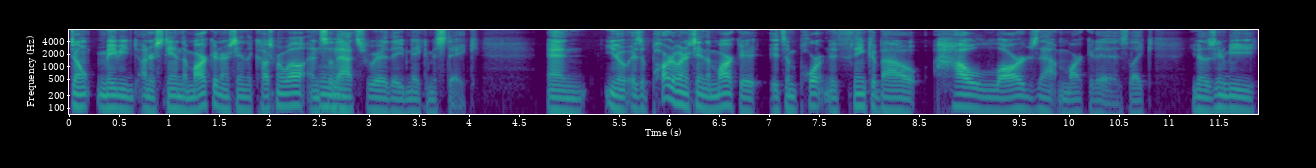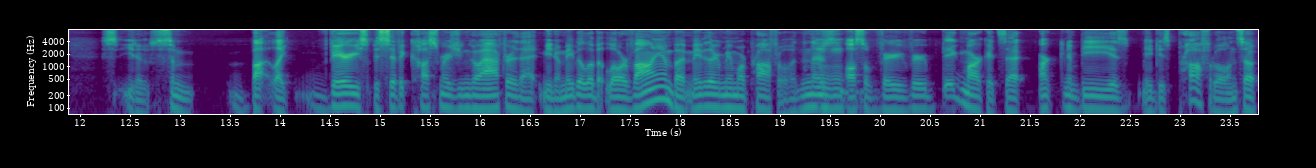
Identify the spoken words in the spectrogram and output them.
don't maybe understand the market, understand the customer well, and so mm-hmm. that's where they make a mistake. And you know, as a part of understanding the market, it's important to think about how large that market is. Like, you know, there's going to be, you know, some but like very specific customers you can go after that you know maybe a little bit lower volume but maybe they're going to be more profitable and then there's mm-hmm. also very very big markets that aren't going to be as maybe as profitable and so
